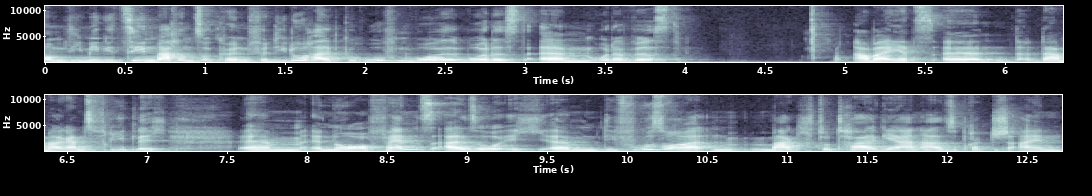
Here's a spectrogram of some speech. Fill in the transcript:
um die Medizin machen zu können, für die du halt gerufen wurdest ähm, oder wirst. Aber jetzt äh, da mal ganz friedlich. Ähm, no offense, also ich, ähm, Diffusor mag ich total gerne, also praktisch ein,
